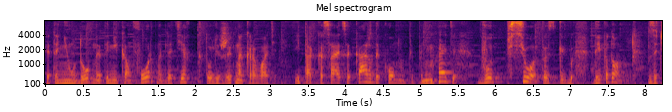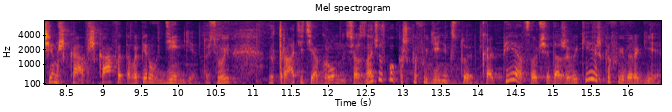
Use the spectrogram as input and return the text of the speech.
Это неудобно, это некомфортно для тех, кто лежит на кровати. И так касается каждой комнаты, понимаете? Вот все. То есть как бы, да и потом, зачем шкаф? Шкаф это, во-первых, деньги. То есть вы тратите огромные. Сейчас знаете, сколько шкафы денег стоят? Капец вообще, даже в Икее шкафы дорогие.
